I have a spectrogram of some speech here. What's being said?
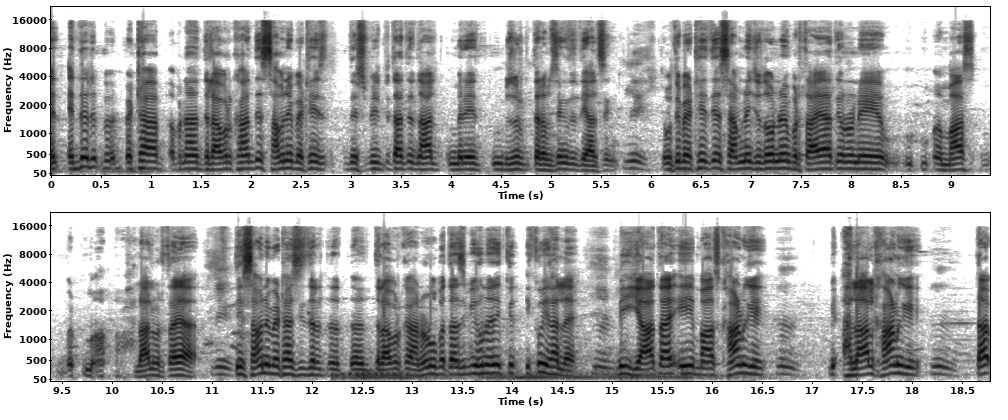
ਇੱਧਰ ਬੈਠਾ ਆਪਣਾ ਦਿਲਾਵਰ ਖਾਨ ਦੇ ਸਾਹਮਣੇ ਬੈਠੇ ਦਸ਼ਮੇਸ਼ ਪਿਤਾ ਤੇ ਨਾਲ ਮੇਰੇ ਬਜ਼ੁਰਗ ਧਰਮ ਸਿੰਘ ਤੇ ਦਿਆਲ ਸਿੰਘ। ਉੱਥੇ ਬੈਠੇ ਤੇ ਸਾਹਮਣੇ ਜਦੋਂ ਉਹਨੇ ਵਰਤਾਇਆ ਤੇ ਉਹਨਾਂ ਨੇ ਮਾਸ ਹਲਾਲ ਵਰਤਾਇਆ ਤੇ ਸਾਹਮਣੇ ਬੈਠਾ ਸੀ ਦਿਲਾਵਰ ਖਾਨ। ਉਹਨੂੰ ਪਤਾ ਸੀ ਵੀ ਹੁਣ ਇੱਕ ਇੱਕੋ ਹੀ ਹੱਲ ਹੈ ਵੀ ਜਾਂ ਤਾਂ ਇਹ ਮਾਸ ਖਾਣਗੇ ਹਲਾਲ ਖਾਣਗੇ। ਤਾਂ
